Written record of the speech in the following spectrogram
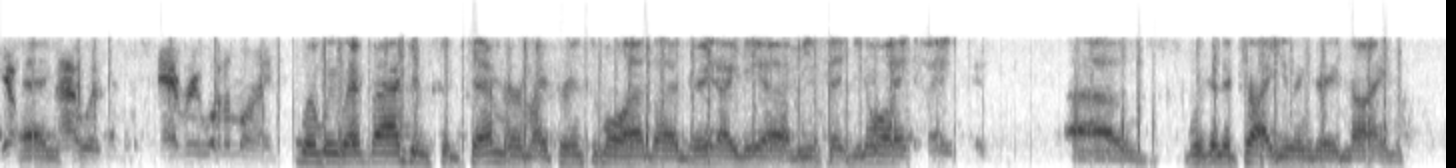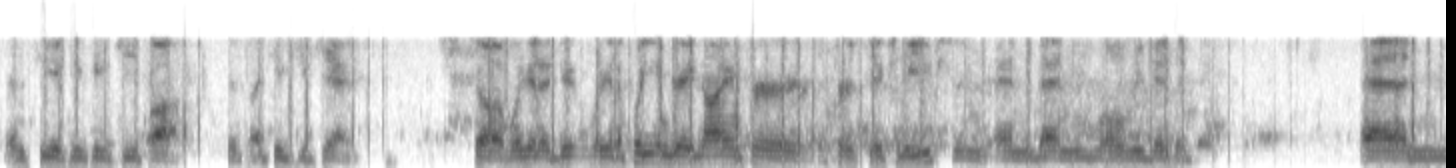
Yep, And- that was every one of mine. When we went back in September, my principal had a great idea. He said, you know what? I, uh, we're going to try you in grade nine and see if you can keep up, because I think you can. So we're gonna do. We're gonna put you in grade nine for for six weeks, and and then we'll revisit it. And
